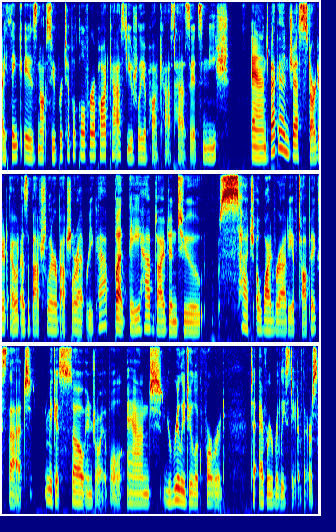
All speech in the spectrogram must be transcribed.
I think is not super typical for a podcast. Usually, a podcast has its niche. And Becca and Jess started out as a Bachelor Bachelorette recap, but they have dived into such a wide variety of topics that make it so enjoyable. And you really do look forward to every release date of theirs.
